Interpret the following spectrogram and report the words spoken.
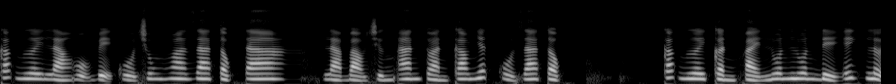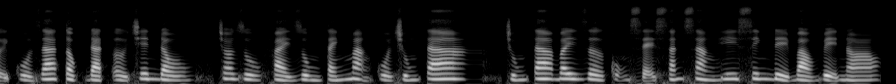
các ngươi là hộ vệ của Trung Hoa gia tộc ta là bảo chứng an toàn cao nhất của gia tộc. Các ngươi cần phải luôn luôn để ích lợi của gia tộc đặt ở trên đầu, cho dù phải dùng tánh mạng của chúng ta, chúng ta bây giờ cũng sẽ sẵn sàng hy sinh để bảo vệ nó.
